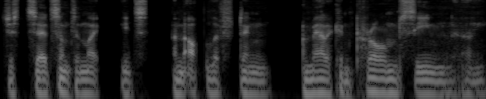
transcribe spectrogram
just said something like it's an uplifting American prom scene. And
